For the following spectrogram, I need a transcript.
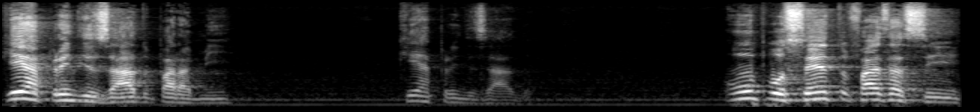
Que aprendizado para mim. Que aprendizado. 1% faz assim,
